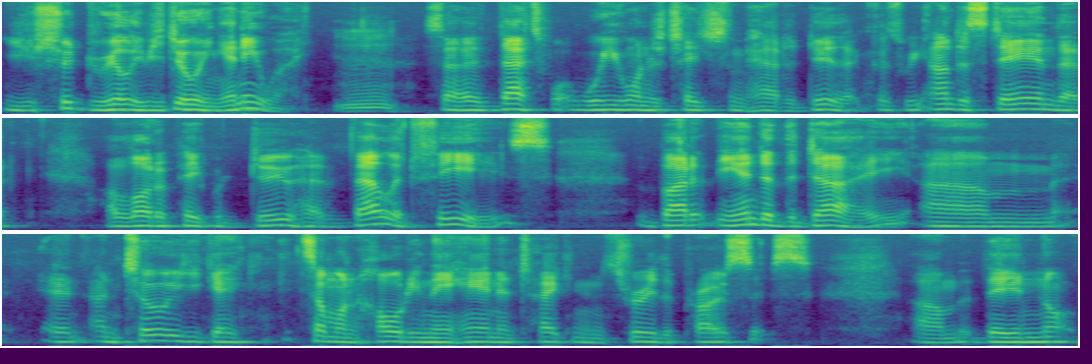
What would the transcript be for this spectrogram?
you should really be doing anyway. Mm. So that's what we want to teach them how to do that because we understand that a lot of people do have valid fears, but at the end of the day, um, until you get someone holding their hand and taking them through the process, um, they're not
